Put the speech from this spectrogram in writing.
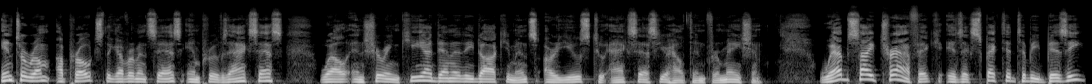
interim approach, the government says, improves access while ensuring key identity documents are used to access your health information. Website traffic is expected to be busy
